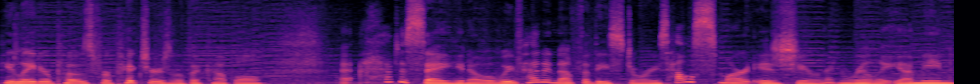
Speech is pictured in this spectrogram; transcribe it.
He later posed for pictures with the couple. I have to say, you know, we've had enough of these stories. How smart is Sheeran, really? I mean,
